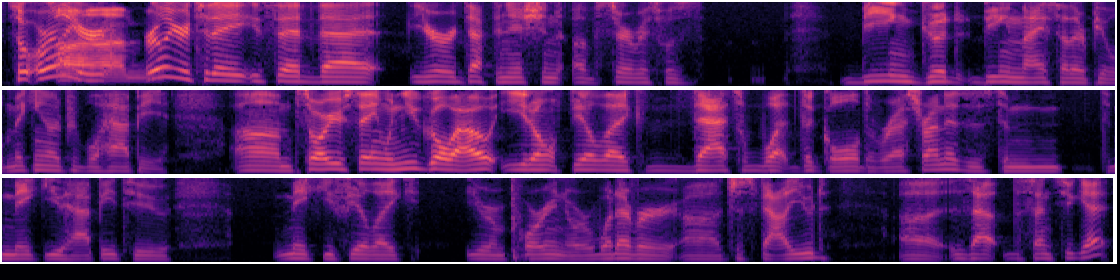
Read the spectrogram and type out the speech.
So earlier, Um, earlier today, you said that your definition of service was being good, being nice to other people, making other people happy. Um, so are you saying when you go out, you don't feel like that's what the goal of the restaurant is, is to to make you happy, to make you feel like you're important or whatever, uh, just valued? Uh, is that the sense you get?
